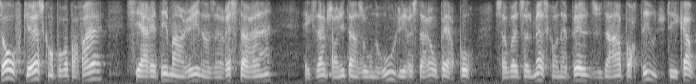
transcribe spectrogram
Sauf que ce qu'on ne pourra pas faire, c'est arrêter de manger dans un restaurant. Exemple, si on est en zone rouge, les restaurants n'opèrent pas. Ça va être seulement ce qu'on appelle du emporter ou du take-out.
